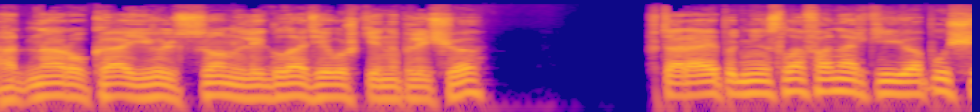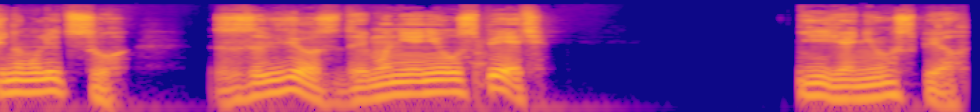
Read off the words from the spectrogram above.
Одна рука Юльсон легла девушке на плечо, вторая поднесла фонарь к ее опущенному лицу. «Звезды, мне не успеть!» И я не успел.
